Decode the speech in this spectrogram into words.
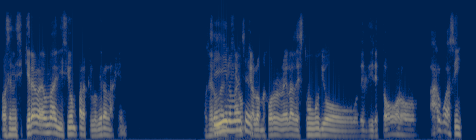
O sea, ni siquiera era una edición para que lo viera la gente. O sea, era una edición que a lo mejor era de estudio o del director o algo así.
